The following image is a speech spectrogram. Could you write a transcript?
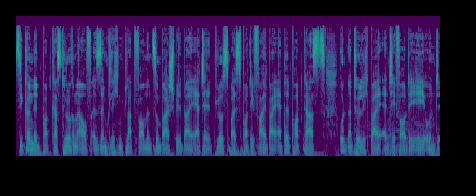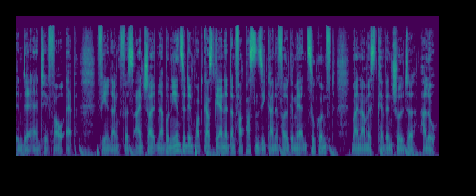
Sie können den Podcast hören auf sämtlichen Plattformen, zum Beispiel bei RTL Plus, bei Spotify, bei Apple Podcasts und natürlich bei ntv.de und in der NTV-App. Vielen Dank fürs Einschalten. Abonnieren Sie den Podcast gerne, dann verpassen Sie keine Folge mehr in Zukunft. Mein Name ist Kevin Schulte. Hallo.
